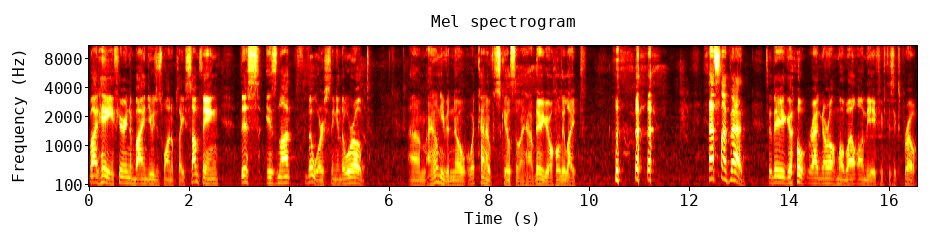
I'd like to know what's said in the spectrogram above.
But hey, if you're in a bind, you just want to play something, this is not the worst thing in the world. Um, I don't even know, what kind of skills do I have? There you go, Holy Light. That's not bad. So there you go, Ragnarok Mobile on the A56 Pro.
